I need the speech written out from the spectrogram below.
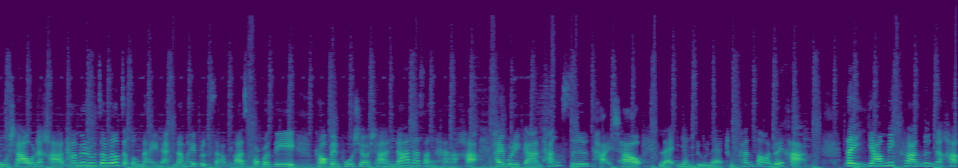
ผู้เช่านะคะ ถ้าไม่รู้จะเริ่มจากตรงไหนแนะนำให้ปรึกษา plus property เพราะเป็นผู้เชี่ยวชาญด้านอสังหาค่ะ ให้บริการทั้งซื้อขายเช่า และยังดูแลทุกขั้นตอนด้วยค่ะแต่ย้ำอีกครั้งหนึ่งนะคะ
